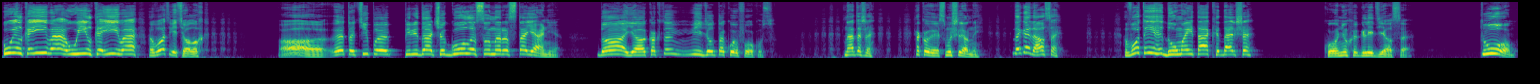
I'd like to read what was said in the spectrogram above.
Уилка Ива, Уилка Ива, вот ведь олух». «А, это типа передача голоса на расстояние. Да, я как-то видел такой фокус». «Надо же, какой смышленый. Догадался. Вот и думай так дальше». Конюх огляделся. «Том,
